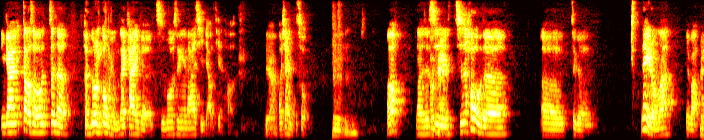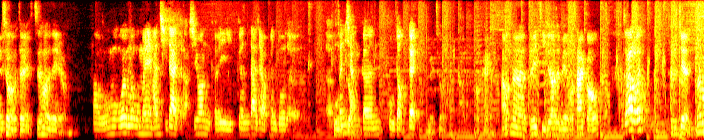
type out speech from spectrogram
应该到时候真的很多人共鸣，我们再开一个直播，室跟大家一起聊天好了。对啊，好像也不错。嗯，好，那就是之后的。呃，这个内容啊，对吧？没错，对之后的内容。啊，我们我们我们也蛮期待的啦，希望可以跟大家有更多的呃分享跟互动。对，没错。OK，好，那这一集就到这边，我是阿狗，我是阿伦，下次见，拜拜，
